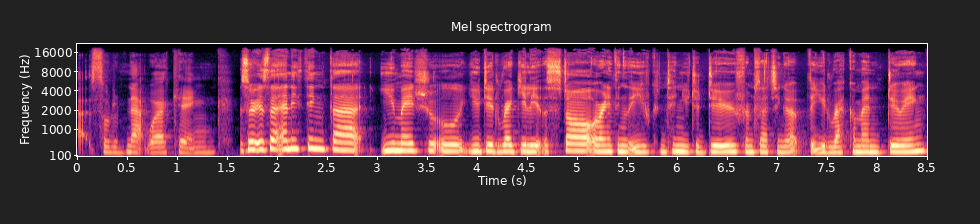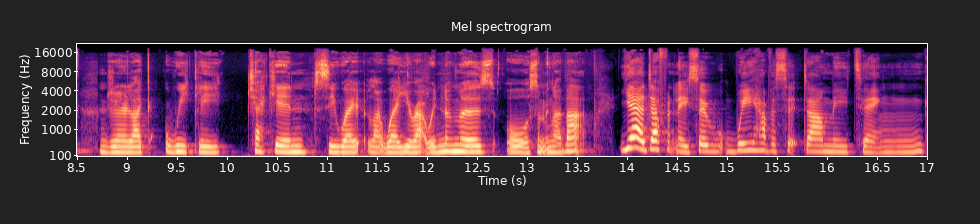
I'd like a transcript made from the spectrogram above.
Uh, sort of networking. So, is there anything that you made sure you did regularly at the start, or anything that you've continued to do from setting up that you'd recommend doing? And, you know, like weekly check in to see where like where you're at with numbers or something like that. Yeah, definitely. So we have a sit down meeting.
